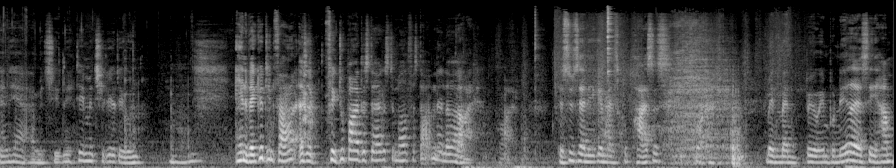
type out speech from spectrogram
Den her er med chili. Det er med chili og det er uden. Mm-hmm. Hanne, hvad gjorde din far? Altså, fik du bare det stærkeste mad fra starten, eller? Nej, nej. Det synes han ikke, at man skulle presses, tror jeg. Men man blev imponeret af at se ham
